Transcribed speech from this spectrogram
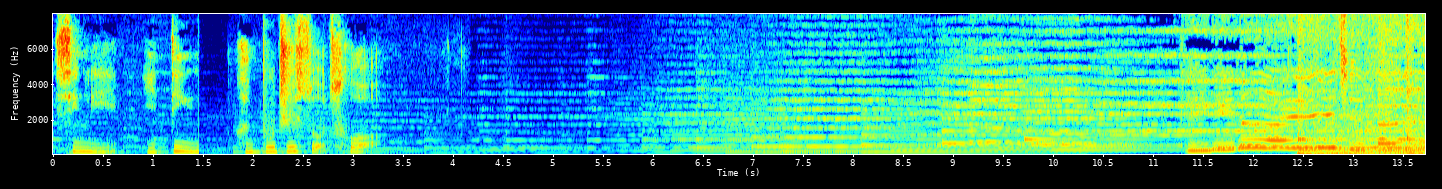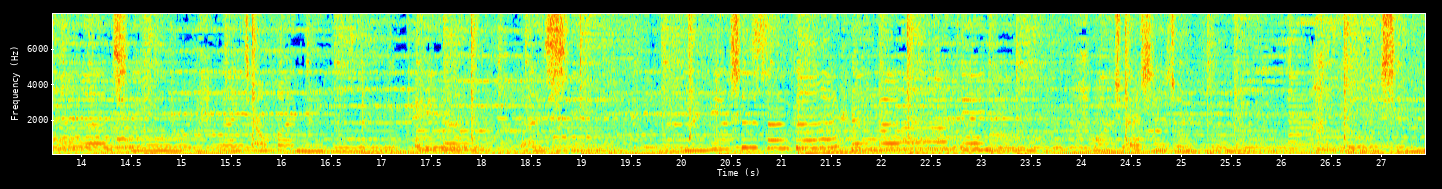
心里一定很不知所措。给你的爱一直很安心。是三个人的电影，我却始终不能有姓名。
